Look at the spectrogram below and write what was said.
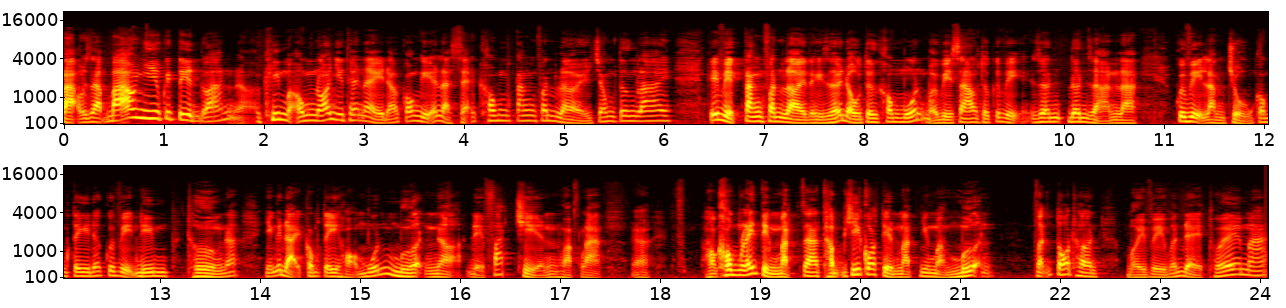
tạo ra bao nhiêu cái tiên đoán. Khi mà ông nói như thế này đó có nghĩa là sẽ không tăng phân lời trong tương lai. Cái việc tăng phân lời thì giới đầu tư không muốn bởi vì sao thưa quý vị? Đơn, đơn giản là quý vị làm chủ công ty đó quý vị đi thường đó những cái đại công ty họ muốn mượn nợ để phát triển hoặc là à, họ không lấy tiền mặt ra thậm chí có tiền mặt nhưng mà mượn vẫn tốt hơn bởi vì vấn đề thuế má.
